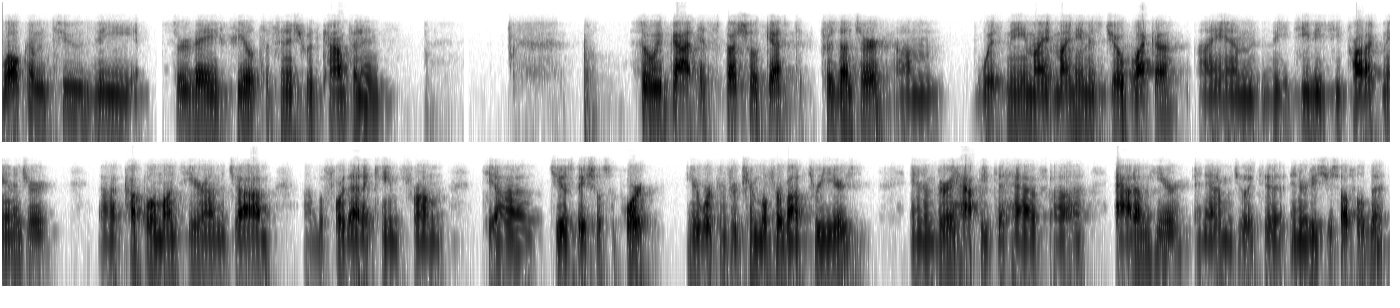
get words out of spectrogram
welcome to the survey Field to Finish with Confidence. So we've got a special guest presenter um, with me. My, my name is Joe Blecka. I am the TBC product manager. Uh, a couple of months here on the job. Uh, before that, I came from uh, geospatial support here working for Trimble for about three years. And I'm very happy to have uh, Adam here. And Adam, would you like to introduce yourself a little bit?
